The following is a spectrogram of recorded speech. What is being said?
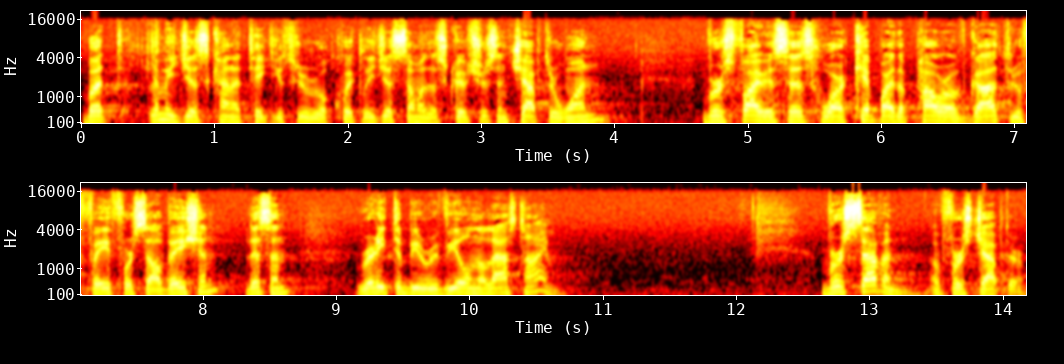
But let me just kind of take you through real quickly just some of the scriptures. In chapter 1, verse 5, it says, Who are kept by the power of God through faith for salvation. Listen, ready to be revealed in the last time. Verse 7 of first chapter.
